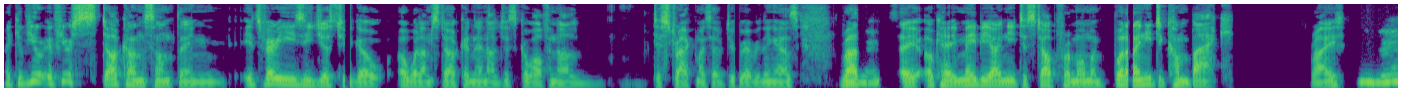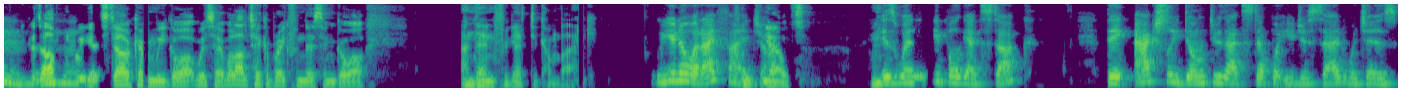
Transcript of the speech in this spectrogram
like, if you're if you're stuck on something, it's very easy just to go, "Oh, well, I'm stuck," and then I'll just go off and I'll distract myself, do everything else, rather Mhm. say, "Okay, maybe I need to stop for a moment, but I need to come back." Right? Mhm, Because often mhm. we get stuck and we go out we say, "Well, I'll take a break from this and go o" and then forget to come back. Well, you know what I find, Something John, else. Hmm? is when people get stuck, they actually don't do that step what you just said, which is,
